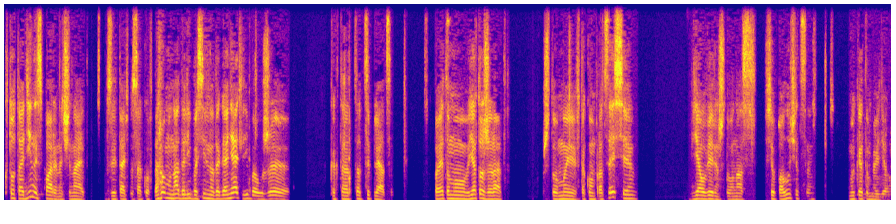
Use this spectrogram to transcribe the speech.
кто-то один из пары начинает взлетать высоко, второму надо либо сильно догонять, либо уже как-то от, отцепляться. Поэтому я тоже рад, что мы в таком процессе. Я уверен, что у нас все получится. Мы к этому идем.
